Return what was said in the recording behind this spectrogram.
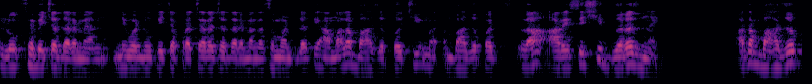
लोकसभेच्या दरम्यान निवडणुकीच्या प्रचाराच्या दरम्यान असं म्हटलं की आम्हाला भाजपची भाजपला आर एस एसची गरज नाही. आता भाजप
